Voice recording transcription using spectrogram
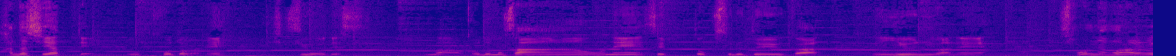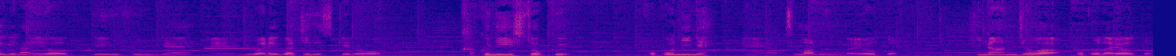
話し合っておくことがね必要です。まあ子供さんをね説得するというか言うにはねそんなものあるわけないよっていうふうにね、え言われがちですけど確認しとくここにね、え集まるんだよと避難所はここだよと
